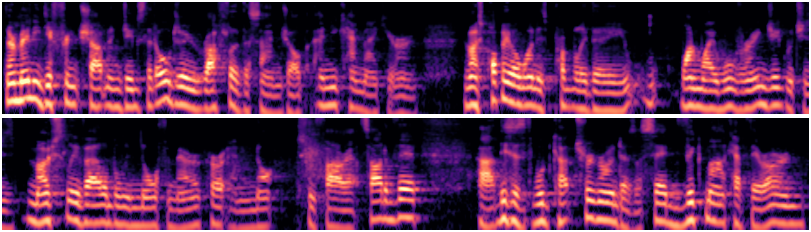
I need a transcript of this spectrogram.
There are many different sharpening jigs that all do roughly the same job and you can make your own. The most popular one is probably the Oneway Wolverine jig, which is mostly available in North America and not too far outside of there. Uh, this is the Woodcut Tru-Grind, as I said. Vicmarc have their own,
